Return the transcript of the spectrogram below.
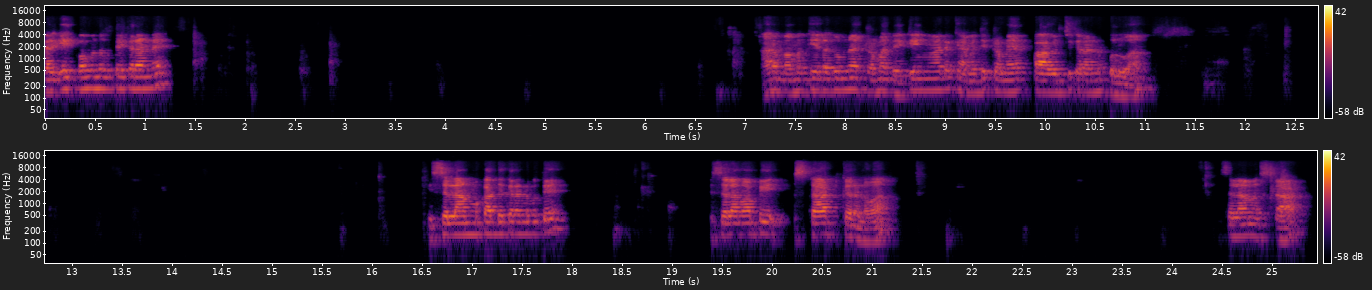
හරි ඒක කොහොමද පුතේ කරන්නේ? අර මම කියලා දුන්න ක්‍රම දෙකෙන් වාට කැමති ක්‍රමයක් පාවිච්චි කරන්න පුළුවන්. ඉස්සලාම් මොකද්ද කරන්න පුතේ? ඉස්සලාම් අපි ස්ටාර්ට් කරනවා. ඉස්සලාම් ස්ටාර්ට්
